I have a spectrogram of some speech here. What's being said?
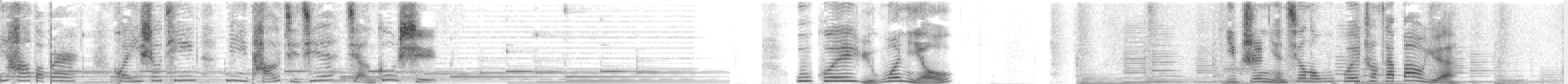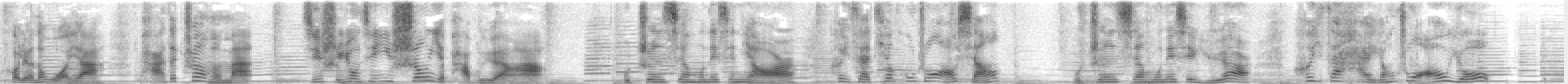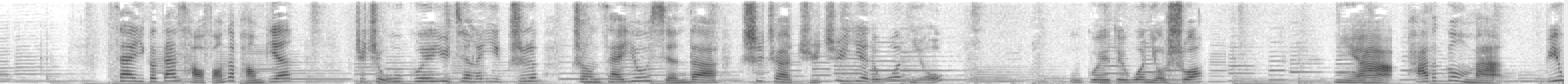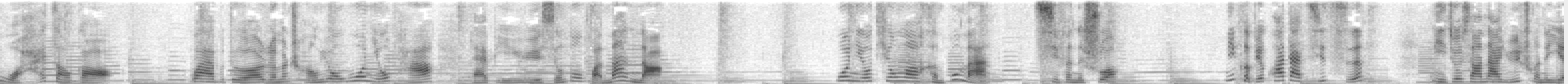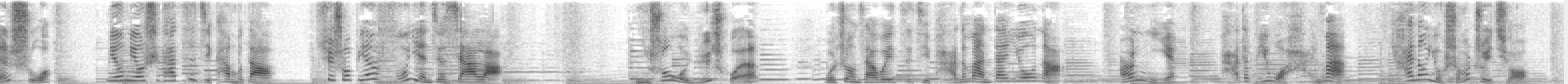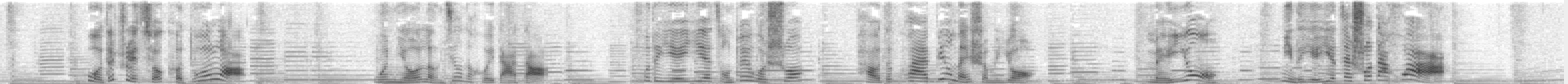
你好，宝贝儿，欢迎收听蜜桃姐姐讲故事。乌龟与蜗牛。一只年轻的乌龟正在抱怨：“可怜的我呀，爬得这么慢，即使用尽一生也爬不远啊！我真羡慕那些鸟儿可以在天空中翱翔，我真羡慕那些鱼儿。”可以在海洋中遨游。在一个干草房的旁边，这只乌龟遇见了一只正在悠闲地吃着菊苣叶的蜗牛。乌龟对蜗牛说：“你啊，爬得更慢，比我还糟糕。怪不得人们常用蜗牛爬来比喻行动缓慢呢。”蜗牛听了很不满，气愤地说。你可别夸大其词，你就像那愚蠢的鼹鼠，明明是他自己看不到，却说蝙蝠眼睛瞎了。你说我愚蠢？我正在为自己爬得慢担忧呢，而你爬得比我还慢，你还能有什么追求？我的追求可多了。蜗牛冷静地回答道：“我的爷爷总对我说，跑得快并没什么用。”没用，你的爷爷在说大话。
